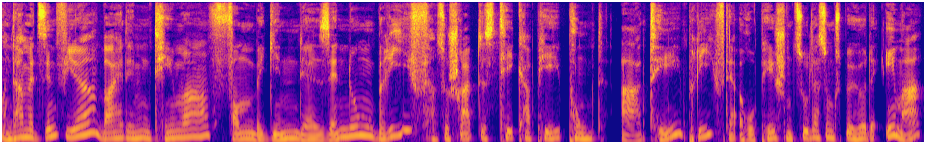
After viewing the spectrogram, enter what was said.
und damit sind wir bei dem Thema vom Beginn der Sendung. Brief, so schreibt es tkp.at, Brief der Europäischen Zulassungsbehörde EMA,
